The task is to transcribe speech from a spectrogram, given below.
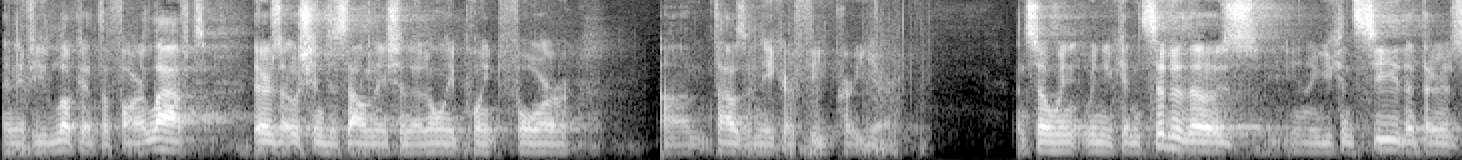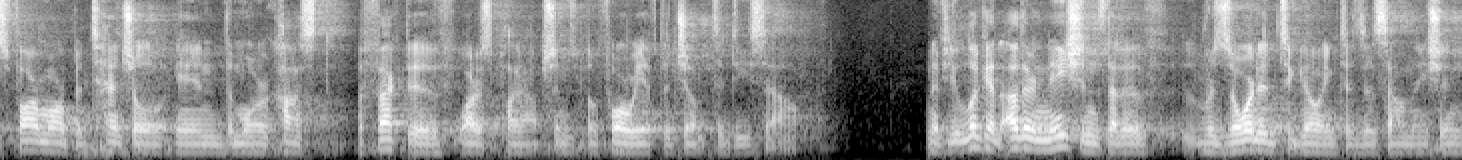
And if you look at the far left, there's ocean desalination at only 0.4 um, thousand acre feet per year. And so when, when you consider those, you, know, you can see that there's far more potential in the more cost-effective water supply options before we have to jump to desal. And if you look at other nations that have resorted to going to desalination,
